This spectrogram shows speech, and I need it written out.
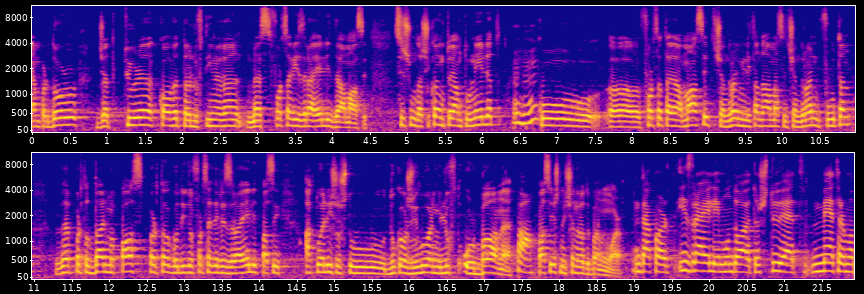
janë përdorur gjatë këtyre kohëve të luftimeve mes forcave izraelite dhe Hamasit. Siç mund ta shikojmë, këto janë tunelet mhm. ku forcat e Hamasit qëndrojnë, militantët e Hamasit qëndrojnë, futen, dhe për të dalë më pas për të goditur forcat e Izraelit, pasi aktualisht është duke u zhvilluar një luftë urbane, po. pasi është në qendra të banuara. Dakord, Izraeli mundohet të shtyhet metër më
